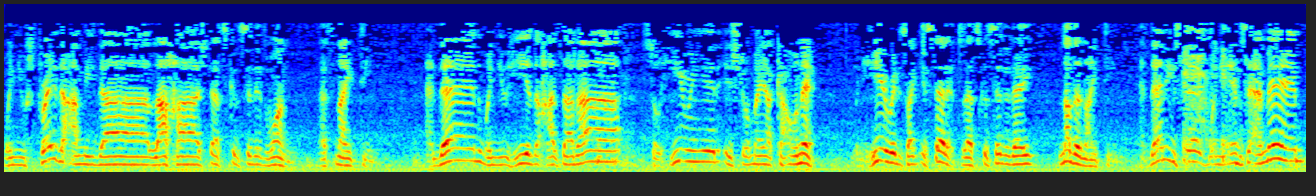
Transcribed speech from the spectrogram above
When you pray the Amidah, Lahash, that's considered one. That's 19. And then when you hear the Hazara, so hearing it is Shomea Ka'oneh. When you hear it, it's like you said it. So that's considered a, another 19. And then he says, when you answer Amen,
